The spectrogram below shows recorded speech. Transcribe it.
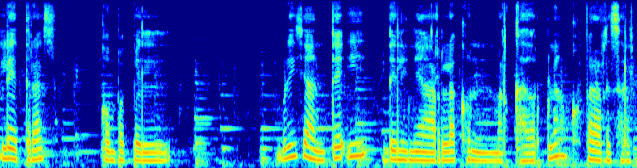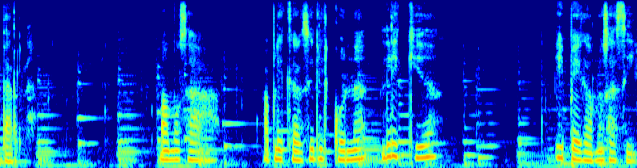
letras con papel brillante y delinearla con marcador blanco para resaltarla. Vamos a aplicar silicona líquida y pegamos así.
